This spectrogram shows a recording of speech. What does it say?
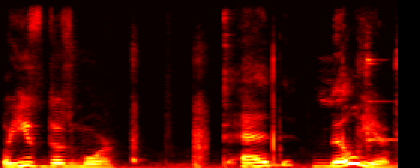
So he does more. 10 million.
